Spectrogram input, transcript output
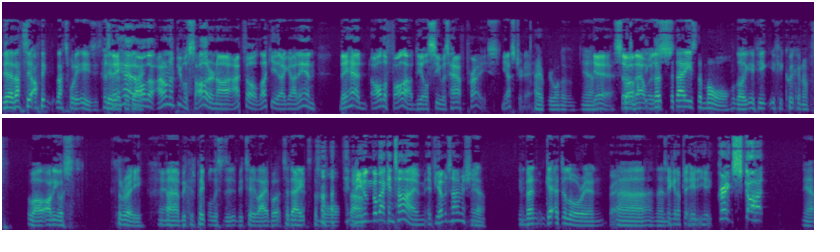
Yeah, that's it. I think that's what it is. Because they had day. all the. I don't know if people saw it or not. I felt lucky that I got in. They had all the Fallout DLC was half price yesterday. every one of them. Yeah. Yeah, so But I that think was. today's the Maw. Like if you if you're quick enough, well, on yours three, Yeah. uh, because people listen to it, it'd be too late. But today Yeah. it's the Maw. So, you can go back in time if you have a time machine. Yeah. invent get a DeLorean, Right. uh, and then Take it up to 88. Great Scott! yeah,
